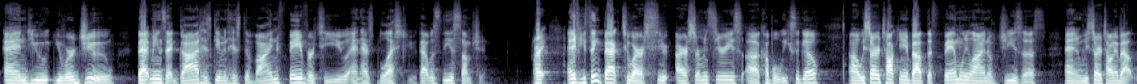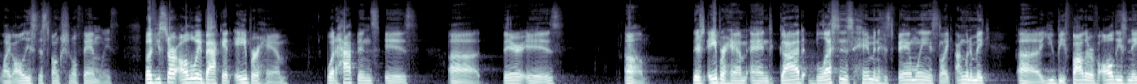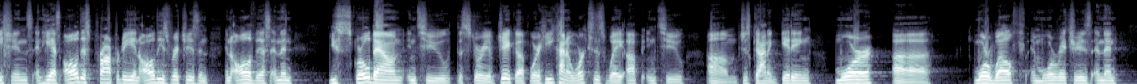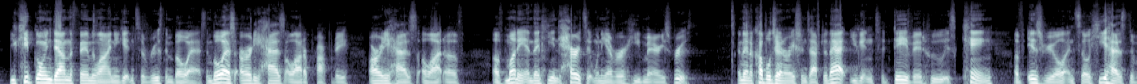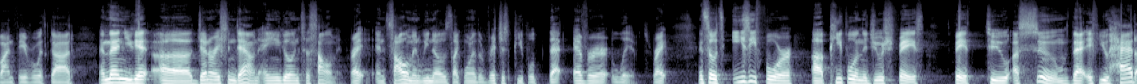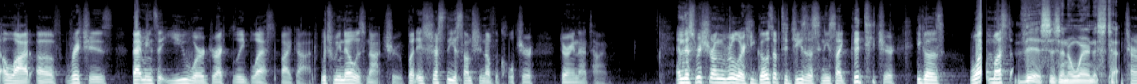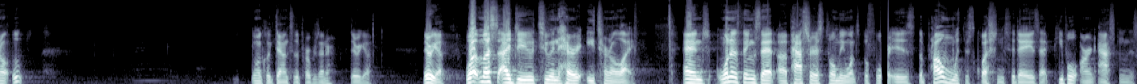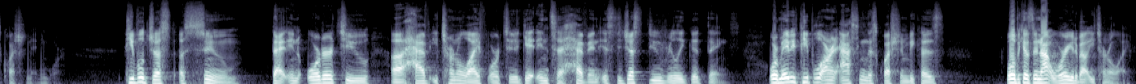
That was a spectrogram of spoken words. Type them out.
and you you were a Jew, that means that God has given His divine favor to you and has blessed you. That was the assumption. All right, and if you think back to our, ser- our sermon series uh, a couple weeks ago, uh, we started talking about the family line of Jesus, and we started talking about like all these dysfunctional families. But if you start all the way back at Abraham, what happens is uh, there is um, there's Abraham, and God blesses him and his family. It's like I'm going to make uh, you be father of all these nations, and he has all this property and all these riches and, and all of this, and then you scroll down into the story of Jacob, where he kind of works his way up into um, just kind of getting more, uh, more wealth and more riches. And then you keep going down the family line, you get into Ruth and Boaz. And Boaz already has a lot of property, already has a lot of, of money, and then he inherits it whenever he marries Ruth. And then a couple generations after that, you get into David, who is king of Israel, and so he has divine favor with God. And then you get a generation down and you go into Solomon, right? And Solomon, we know, is like one of the richest people that ever lived, right? And so it's easy for uh, people in the Jewish faith, faith to assume that if you had a lot of riches, that means that you were directly blessed by God, which we know is not true, but it's just the assumption of the culture during that time. And this rich young ruler, he goes up to Jesus and he's like, Good teacher. He goes, What must This is an awareness test. eternal. Oops. You want to click down to the purpose center? There we go. There we go. What must I do to inherit eternal life? And one of the things that a pastor has told me once before is the problem with this question today is that people aren't asking this question anymore. People just assume that in order to uh, have eternal life or to get into heaven is to just do really good things. Or maybe people aren't asking this question because, well, because they're not worried about eternal life.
